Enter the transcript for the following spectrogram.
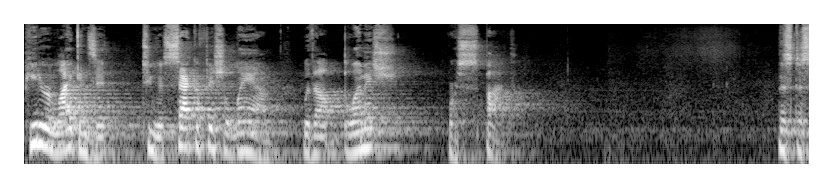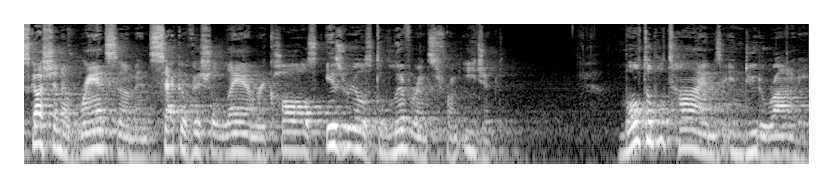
Peter likens it to a sacrificial lamb without blemish or spot. This discussion of ransom and sacrificial lamb recalls Israel's deliverance from Egypt. Multiple times in Deuteronomy,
